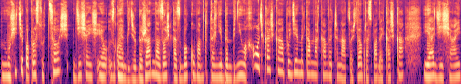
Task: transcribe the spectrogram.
musicie po prostu coś dzisiaj się zgłębić, żeby żadna Zośka z boku wam tutaj nie bębniła, chodź Kaśka, pójdziemy tam na kawę czy na coś. Dobra, spadaj Kaśka, ja dzisiaj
